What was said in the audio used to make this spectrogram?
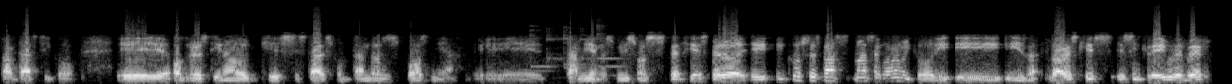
fantástico. Eh, otro destino que se está despuntando es Bosnia. Eh, también las mismas especies, pero eh, incluso es más, más económico y, y, y la, verdad es que es, es increíble ver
